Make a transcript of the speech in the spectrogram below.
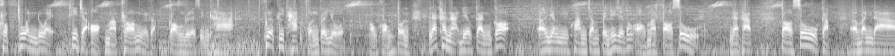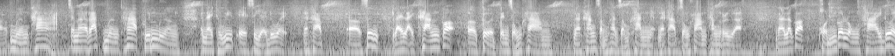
ครบถ้วนด้วยที่จะออกมาพร้อมกับกองเรือสินค้า เพื่อพิทักษ์ผลประโยชน์ของของตน และขณะเดียวกันก็ยังมีความจำเป็นที่จะต้องออกมาต่อสู้นะครับ ต่อสู้กับ บรรดาเมืองท่าใช่ไหมรัฐเมืองท่าพื้นเมืองในทวีปเอเชียด้วยนะครับซึ่งหลาย ๆ ครั้งก็เกิดเป็นสงครามนะครั้งสำคัญสำคัญเนี่ยนะครับสงครามทางเรือนะแล้วก็ผลก็ลงท้ายด้วย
